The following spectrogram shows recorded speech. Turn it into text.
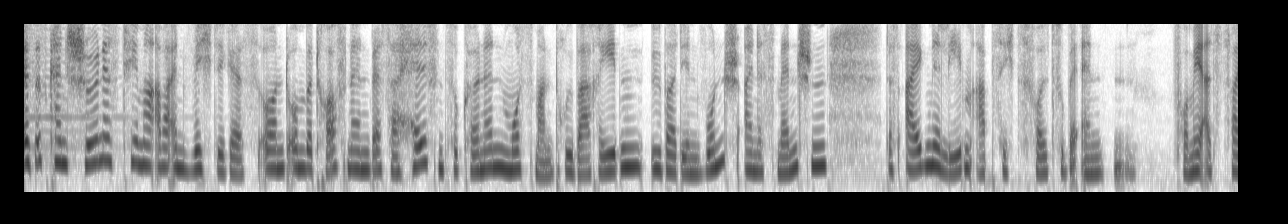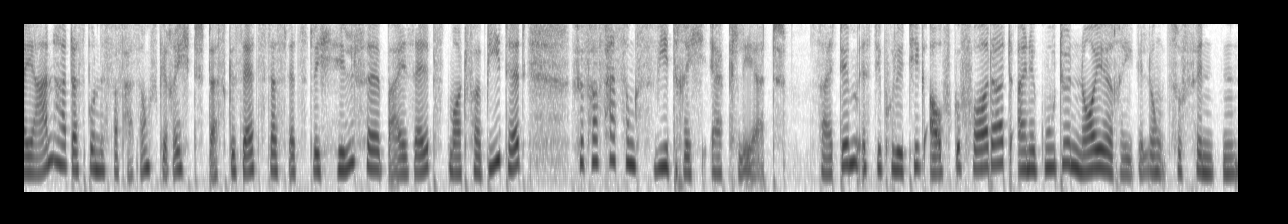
Es ist kein schönes Thema, aber ein wichtiges. Und um Betroffenen besser helfen zu können, muss man drüber reden, über den Wunsch eines Menschen, das eigene Leben absichtsvoll zu beenden. Vor mehr als zwei Jahren hat das Bundesverfassungsgericht das Gesetz, das letztlich Hilfe bei Selbstmord verbietet, für verfassungswidrig erklärt. Seitdem ist die Politik aufgefordert, eine gute neue Regelung zu finden.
